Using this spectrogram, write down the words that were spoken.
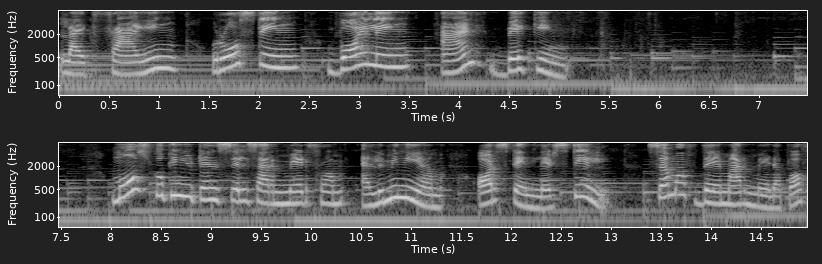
like frying, roasting, boiling, and baking. Most cooking utensils are made from aluminium or stainless steel. Some of them are made up of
